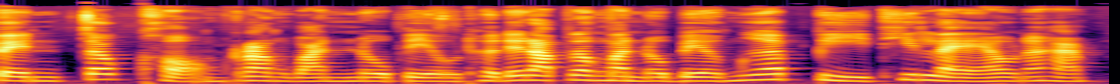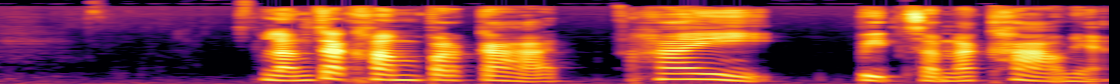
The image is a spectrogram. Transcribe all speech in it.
เป็นเจ้าของรางวัลโนเบล เธอได้รับรางวัลโนเบลเมื่อปีที่แล้วนะคะ หลังจากคำประกาศให้ปิดสำนักข่าวเนี่ย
